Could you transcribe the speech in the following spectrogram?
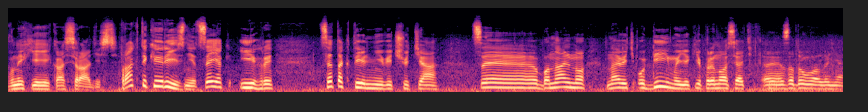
в них є якась радість. Практики різні. Це як ігри, це тактильні відчуття, це банально навіть обійми, які приносять е, задоволення.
